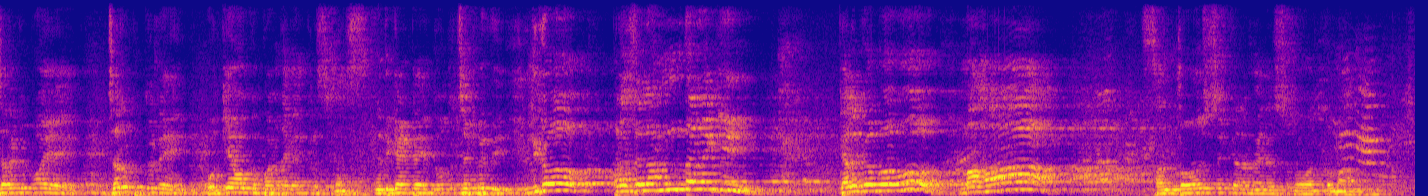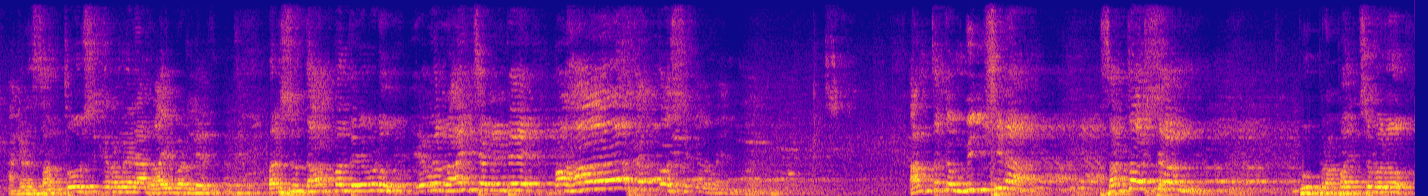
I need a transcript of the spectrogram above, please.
జరిగిపోయే జరుపుకునే ఒకే ఒక పండగ క్రిస్మస్. ఎందుకంటే దూత చెప్పింది ఇదిగో ప్రజలందరికీ కలగబోవు మహా సంతోషకరమైన శుభవర్తమానం. అక్కడ సంతోషకరమైన రాయబడలేదు. పరిశుద్ధాత్మ దేవుడు ఏమని రాయించాడంటే మహా సంతోషకరమైన అంతకు మించిన సంతోషం భూప్రపంచములో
